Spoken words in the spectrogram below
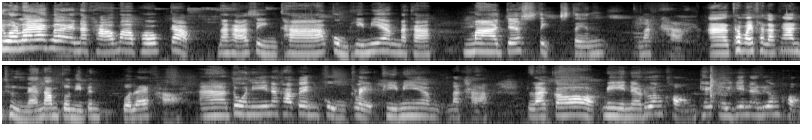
ตัวแรกเลยนะคะมาพบกับนะคะสินค้ากลุ่มพรีเมียมนะคะ Majestic Sense นะคะอ่าทำไมพนักงานถึงแนะนำตัวนี้เป็นตัวแรกคะอ่าตัวนี้นะคะเป็นกลุ่มเกรดพรีเมียมนะคะ แล้วก็มีในเรื่องของเทคโนโลยีในเรื่องของ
